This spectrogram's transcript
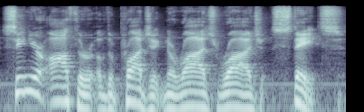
Senior author of the project Niraj Rai states,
